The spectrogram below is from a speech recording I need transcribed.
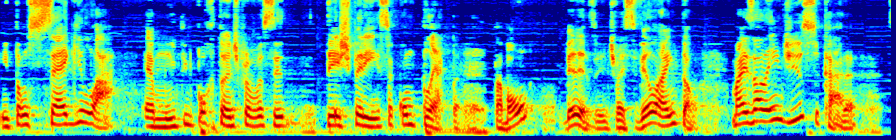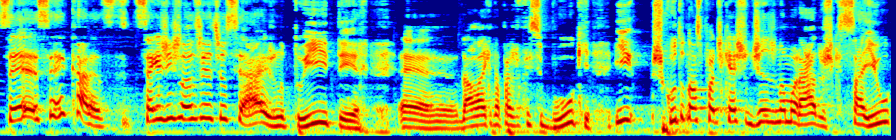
Então segue lá é muito importante para você ter a experiência completa, tá bom? Beleza, a gente vai se ver lá então. Mas além disso, cara, você, cara, segue a gente nas redes sociais, no Twitter, é, dá like na página do Facebook e escuta o nosso podcast Dia dos Namorados, que saiu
